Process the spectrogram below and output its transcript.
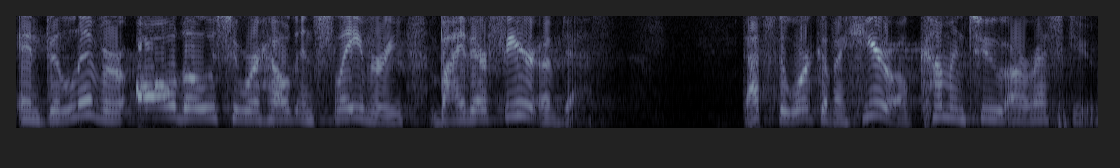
and deliver all those who were held in slavery by their fear of death. That's the work of a hero coming to our rescue.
